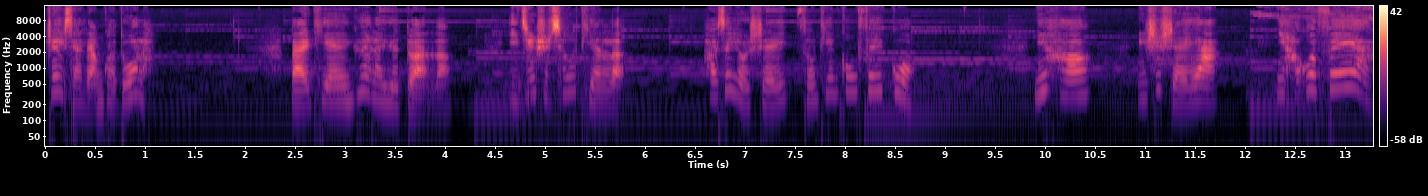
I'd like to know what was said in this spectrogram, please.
这下凉快多了。”白天越来越短了，已经是秋天了。好像有谁从天空飞过。你好，你是谁呀？你还会飞呀？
